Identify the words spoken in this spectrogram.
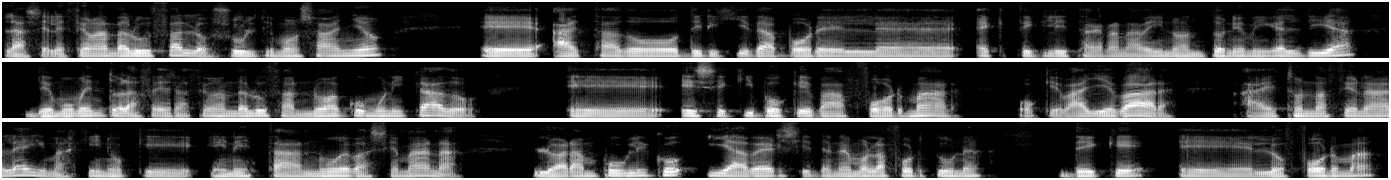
la selección andaluza en los últimos años eh, ha estado dirigida por el eh, ex ciclista granadino Antonio Miguel Díaz. De momento la Federación Andaluza no ha comunicado eh, ese equipo que va a formar o que va a llevar a estos nacionales. Imagino que en esta nueva semana lo harán público y a ver si tenemos la fortuna de que lo forma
